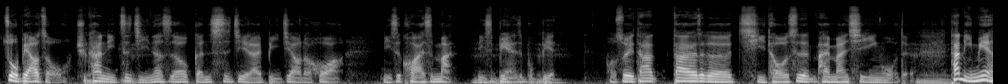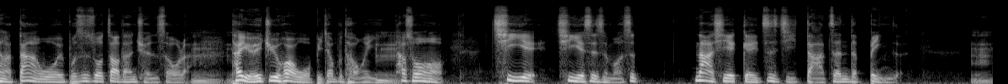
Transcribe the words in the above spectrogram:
坐标轴去看你自己那时候跟世界来比较的话，你是快还是慢，你是变还是不变？好，所以他他这个起头是还蛮吸引我的。它里面哈，当然我也不是说照单全收了，他有一句话我比较不同意，他说哦。企业，企业是什么？是那些给自己打针的病人。嗯，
